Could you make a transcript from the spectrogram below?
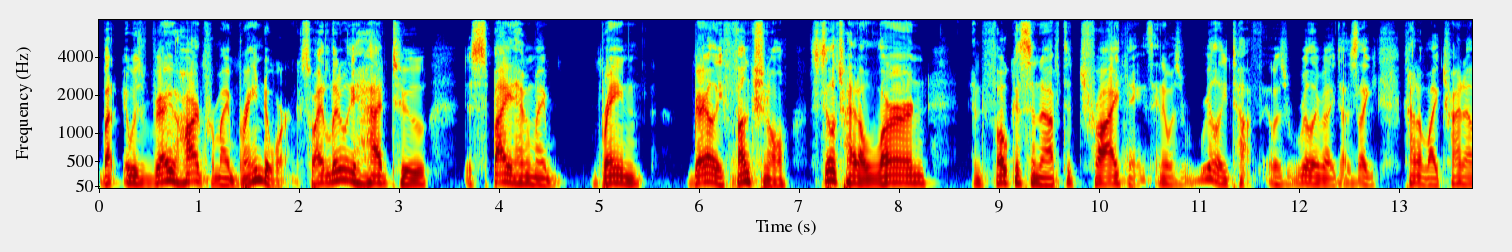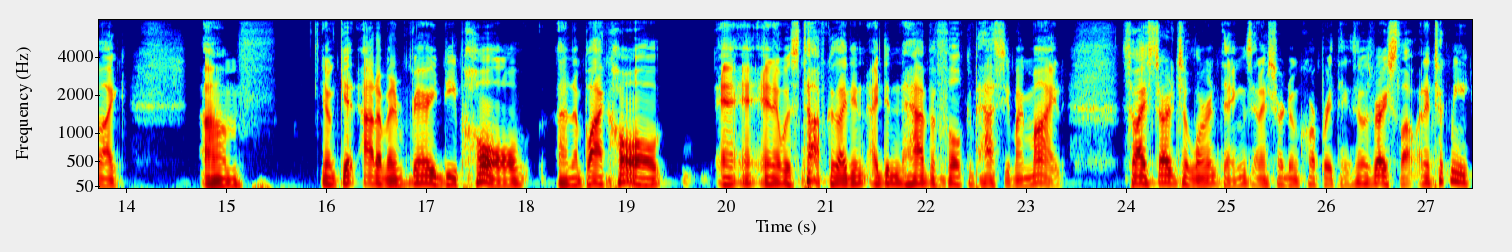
but it was very hard for my brain to work. So I literally had to, despite having my brain barely functional, still try to learn and focus enough to try things. And it was really tough. It was really, really tough. It's like kind of like trying to like, um, you know, get out of a very deep hole and a black hole. And, and it was tough because I didn't, I didn't have the full capacity of my mind. So I started to learn things and I started to incorporate things. And it was very slow. And it took me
